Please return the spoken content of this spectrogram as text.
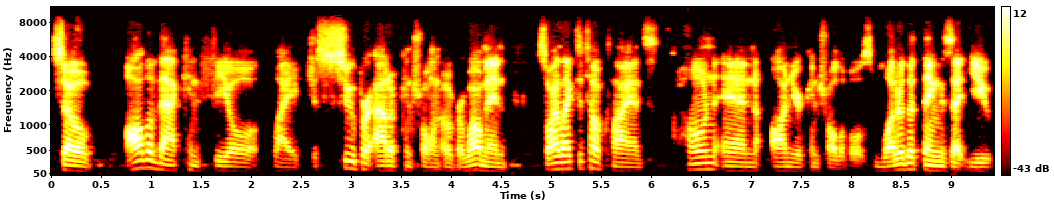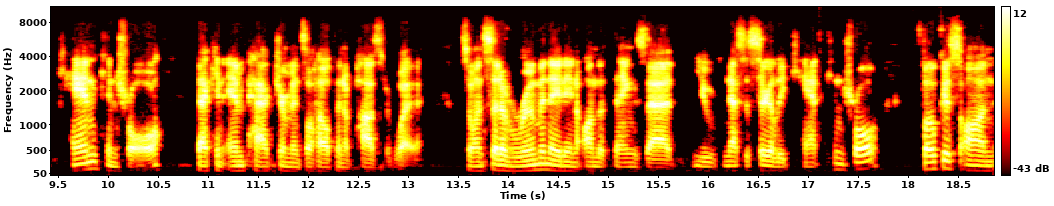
So all of that can feel like just super out of control and overwhelming. So I like to tell clients hone in on your controllables. What are the things that you can control that can impact your mental health in a positive way? So instead of ruminating on the things that you necessarily can't control, focus on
